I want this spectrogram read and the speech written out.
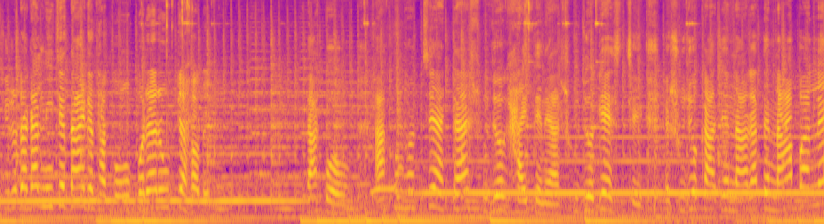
চিরটাকাল নিচে দাঁড়িয়ে থাকো উপরে আর উঠতে হবে। দেখো এখন হচ্ছে একটা সুযোগ হাইতে নেওয়া সুযোগ এসছে। সুযোগ কাজে নাগাতে না পারলে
